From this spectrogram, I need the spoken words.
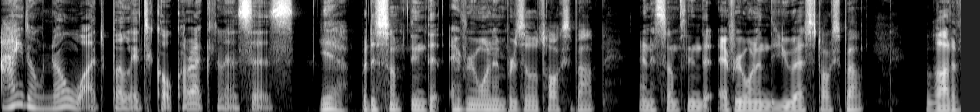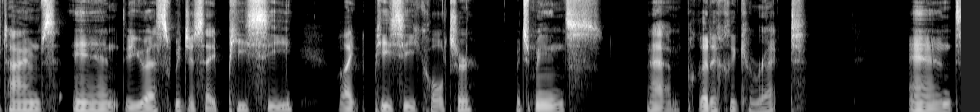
I don't know what political correctness is. Yeah, but it's something that everyone in Brazil talks about, and it's something that everyone in the US talks about. A lot of times in the US, we just say PC, like PC culture, which means um, politically correct. And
